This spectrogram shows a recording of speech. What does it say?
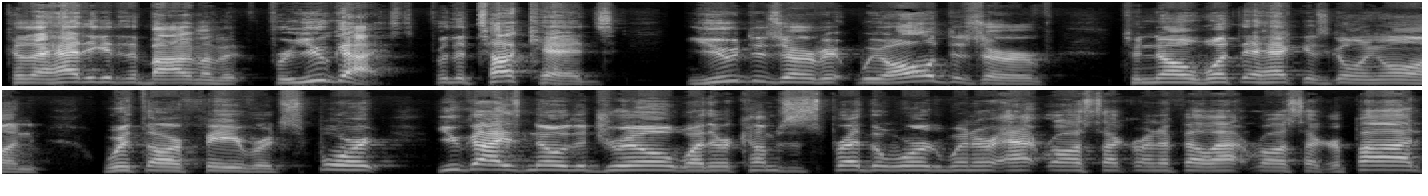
because I had to get to the bottom of it. For you guys, for the Tuckheads, you deserve it. We all deserve to know what the heck is going on with our favorite sport. You guys know the drill, whether it comes to spread the word winner at Ross Tucker NFL, at Ross Tucker Pod,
